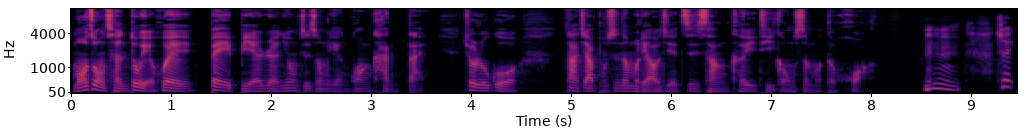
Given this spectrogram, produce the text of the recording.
某种程度也会被别人用这种眼光看待。就如果大家不是那么了解智商可以提供什么的话，嗯，所以。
